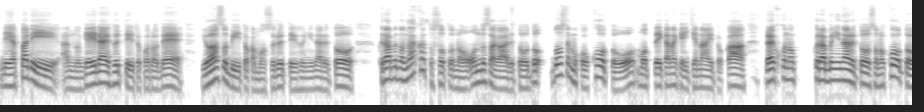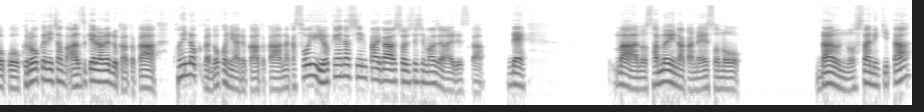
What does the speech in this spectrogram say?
で、やっぱり、あの、ゲイライフっていうところで、夜遊びとかもするっていう風になると、クラブの中と外の温度差があると、どどうしてもこうコートを持っていかなきゃいけないとか、外国のクラブになると、そのコートをこうクロークにちゃんと預けられるかとか、コインロックがどこにあるかとか、なんかそういう余計な心配が生じてしまうじゃないですか。で、まあ、あの、寒い中ね、そのダウンの下に着た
